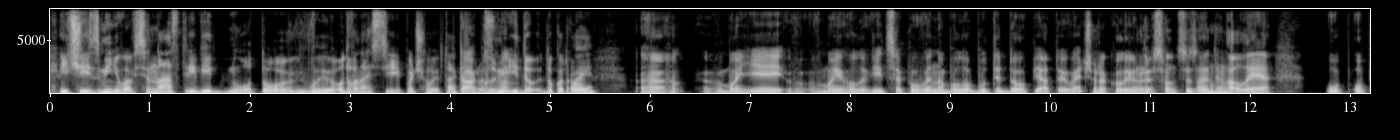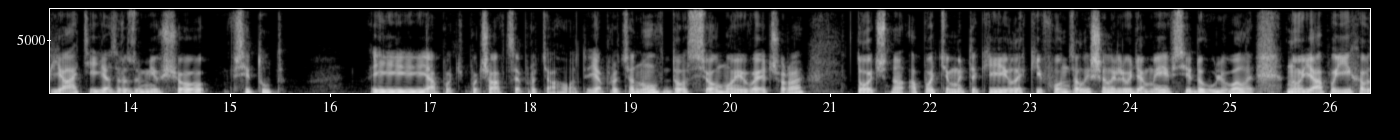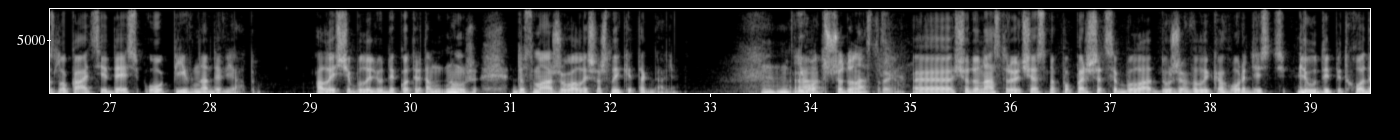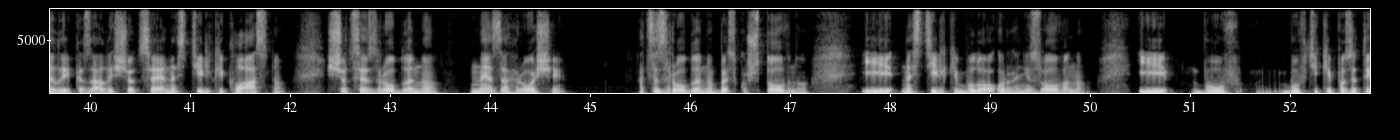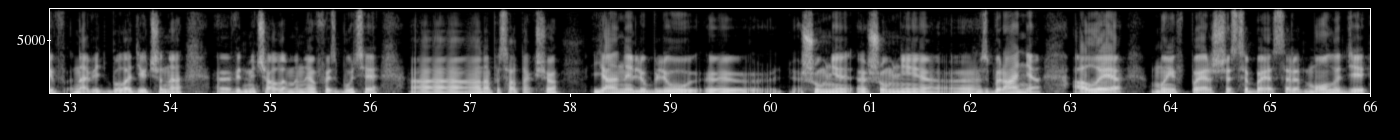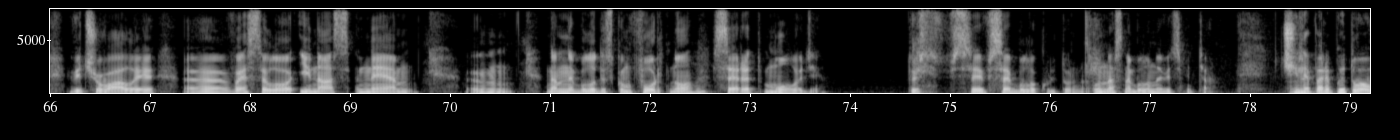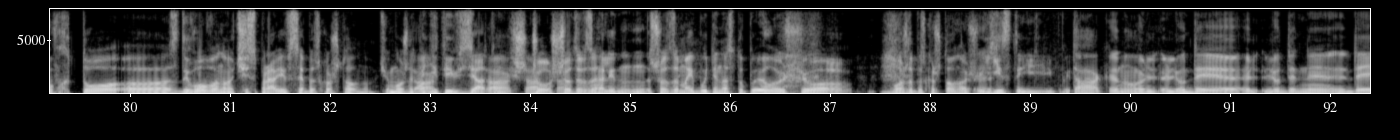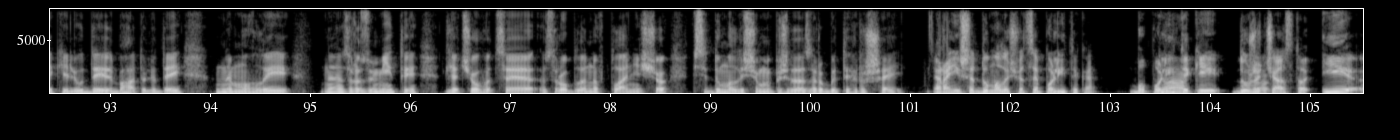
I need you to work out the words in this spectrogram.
І чи змінювався настрій від ну то ви о 12 почали, так? Так, я розумію, і до, до котрої? Е, В моїй, в моїй голові це повинно було бути до п'ятої вечора, коли вже сонце зайде. Мгм. Але о, о п'ятій я зрозумів, що всі тут. І я почав це протягувати. Я протягнув до сьомої вечора. Точно, а потім ми такий легкий фон залишили людям і всі догулювали. Ну, я поїхав з локації десь о пів на дев'яту. Але ще були люди, котрі там ну, досмажували шашлик і так далі. Угу. І А. от щодо настрою. Е, Щодо настрою, чесно, по-перше, це була дуже велика гордість. Люди підходили і казали, що це настільки класно, що це зроблено не за гроші, а це зроблено безкоштовно і настільки було організовано. І був, був тільки позитив. Навіть була дівчина, е, відмічала мене у Фейсбуці. а, Вона писала так, що я не люблю е, шумні, шумні е, збирання, але ми вперше себе серед молоді відчували весело, і нас не, ем, нам не було дискомфортно серед молоді. Тобто все, все було культурно. У нас не було навіть сміття. Чи не перепитував, хто е, здивовано, чи справді все безкоштовно? Чи можна Так, підійти взяти? так, що, так, що так. це взагалі що за майбутнє наступило? Що можна безкоштовно що Е, їсти і пити? Так, ну люди, люди не деякі люди, багато людей не могли е, зрозуміти, для чого це зроблено в плані, що всі думали, що ми прийшли заробити грошей. Раніше думали, що це політика. Бо політики дуже так. часто і е,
